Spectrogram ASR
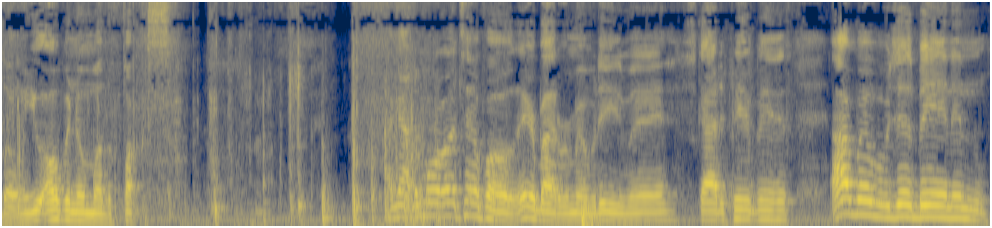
But when you open them motherfuckers, I got the more tempos. Everybody remember these, man. Scottie Pippens. I remember just being in,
